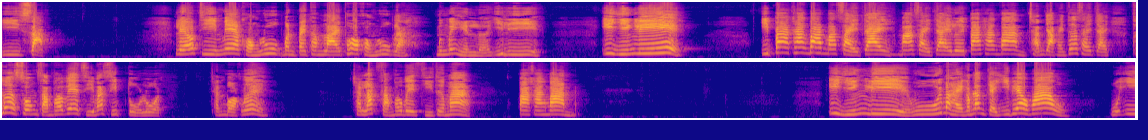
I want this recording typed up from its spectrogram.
อีสัตว์ แล้วทีแม่ของลูกมันไปทำลายพ่อของลูกล่ะ มึงไม่เห็นเหรออีลี อีหญิงลีอีป้าข้างบ้านมาใส่ใจ มาใส่ใจเลยป้าข้างบ้าน ฉันอยากให้เธอใส่ใจ เธอทรงสัมภเวสีมาสิบตัวโหลด ฉันบอกเลย ฉันรักสัมภเวสีเธอมาก ป้าข้างบ้าน อีหญิงลีอุ้ยมาให้กำลังใจอีแพ้วเผาโอ้ยอี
